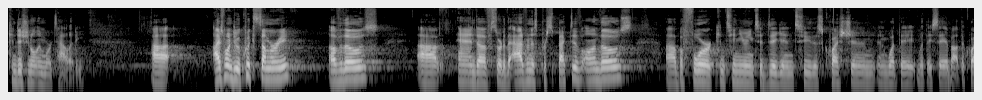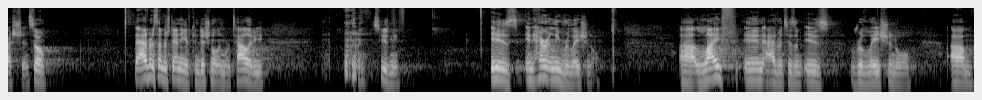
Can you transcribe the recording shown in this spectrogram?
conditional immortality. Uh, I just want to do a quick summary of those uh, and of sort of the Adventist perspective on those uh, before continuing to dig into this question and what they, what they say about the question. So, the Adventist understanding of conditional immortality, excuse me, is inherently relational. Uh, life in Adventism is relational. Um,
